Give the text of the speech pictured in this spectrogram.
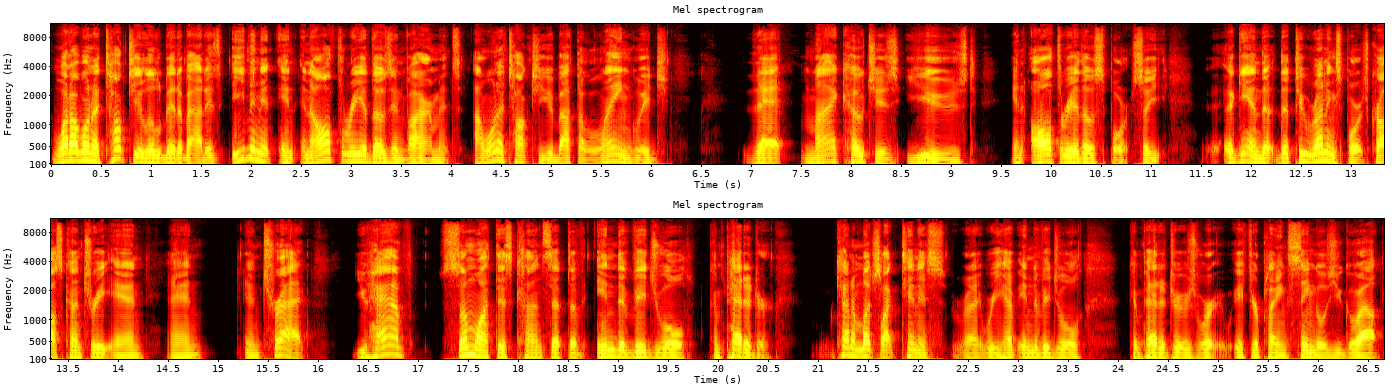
what I want to talk to you a little bit about is even in, in, in all three of those environments, I want to talk to you about the language that my coaches used in all three of those sports. So again, the, the two running sports, cross country and and and track, you have somewhat this concept of individual competitor, kind of much like tennis, right? Where you have individual competitors where if you're playing singles, you go out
